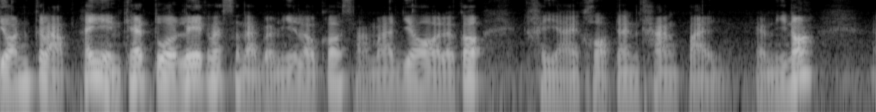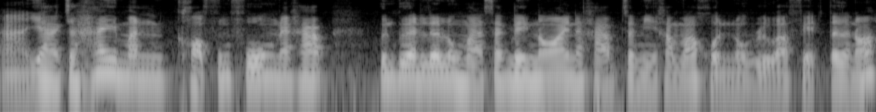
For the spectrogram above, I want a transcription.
ย้อนกลับให้เห็นแค่ตัวเลขลักษณะแบบนี้เราก็สามารถย่อแล้วก็ขยายขอบด้านข้างไป แบบนี้เนาะอะอยากจะให้มันขอบฟุ้งๆนะครับ เพื่อนๆเลื่อนลงมาสักเล็กน้อยนะครับ จะมีคำว่าขนนกหรือว่าเฟเตอร์เนาะ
